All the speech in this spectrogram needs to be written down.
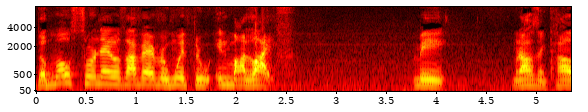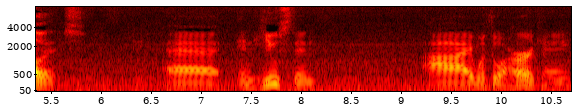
The most tornadoes I've ever went through in my life. I mean, when I was in college at, in Houston, I went through a hurricane,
